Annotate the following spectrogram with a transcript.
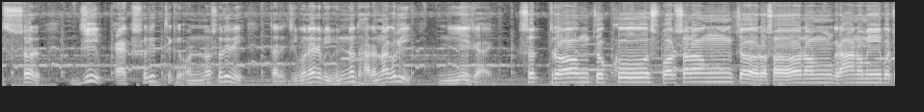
ঈশ্বর জীব এক শরীর থেকে অন্য শরীরে তার জীবনের বিভিন্ন ধারণাগুলি নিয়ে যায়। সত্রং চক্ষু স্পর্শনং চ রসনং ঘ্রাণমেব চ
